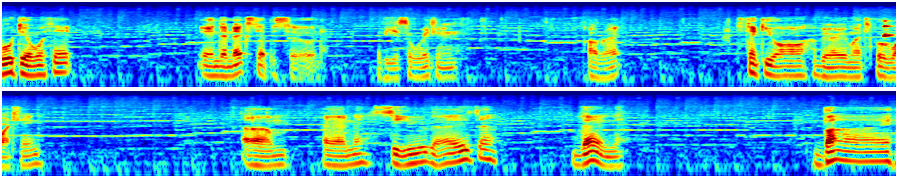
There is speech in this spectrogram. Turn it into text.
we'll deal with it in the next episode of Ys Origin. Alright. Thank you all very much for watching. Um, and see you guys then. Bye.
